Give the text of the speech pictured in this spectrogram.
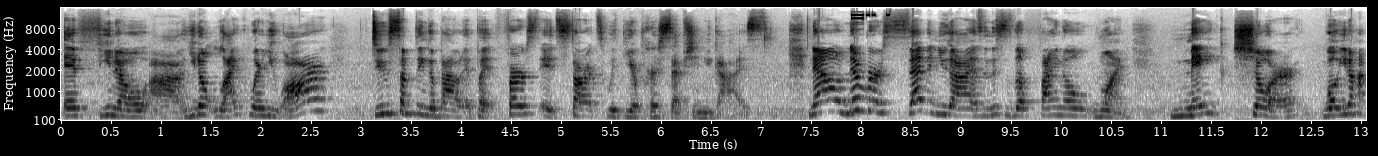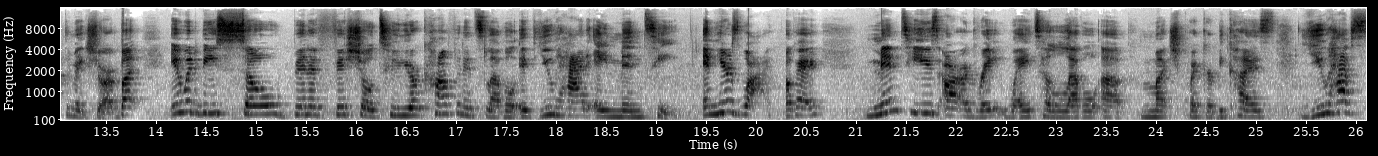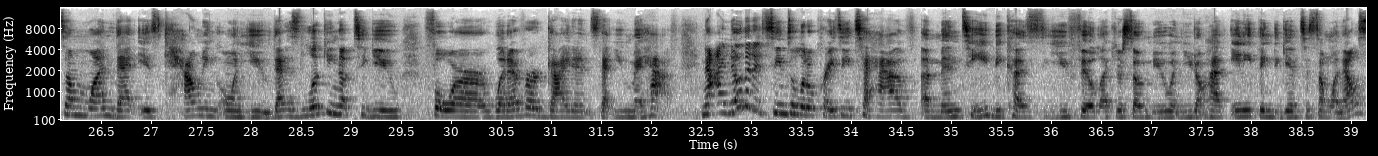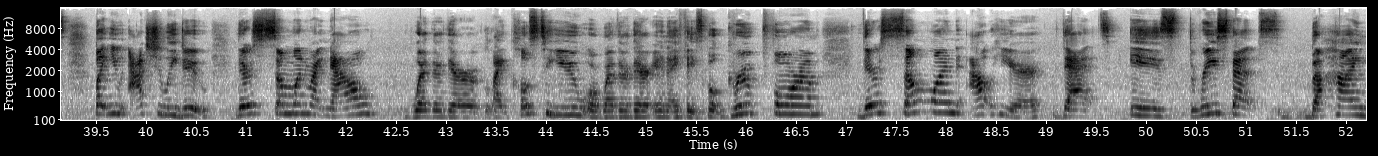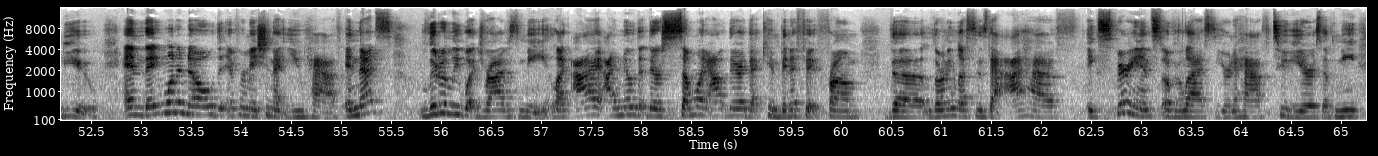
If, you know, uh, you don't like where you are, do something about it. But first, it starts with your perception, you guys. Now, number seven, you guys, and this is the final one. Make sure, well, you don't have to make sure, but it would be so beneficial to your confidence level if you had a mentee. And here's why, okay? Mentees are a great way to level up much quicker because you have someone that is counting on you, that is looking up to you for whatever guidance that you may have. Now, I know that it seems a little crazy to have a mentee because you feel like you're so new and you don't have anything to give to someone else, but you actually do. There's someone right now, whether they're like close to you or whether they're in a Facebook group forum, there's someone out here that is three steps behind you and they want to know the information that you have and that's literally what drives me. Like I, I know that there's someone out there that can benefit from the learning lessons that I have experienced over the last year and a half two years of me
